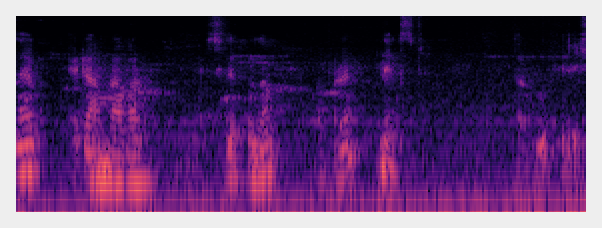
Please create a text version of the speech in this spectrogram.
যাই হোক, এটা আমরা আবার সিলেক্ট করলাম, তারপরে নেক্সট তারপর ফিনিশ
